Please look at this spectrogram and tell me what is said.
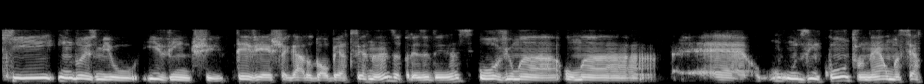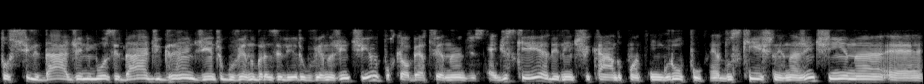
que em 2020 teve a chegada do Alberto Fernandes à presidência, houve uma, uma é, um desencontro, né, uma certa hostilidade, animosidade grande entre o governo brasileiro e o governo argentino, porque Alberto Fernandes é de esquerda, identificado com um grupo é, dos Kirchner na Argentina, é,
